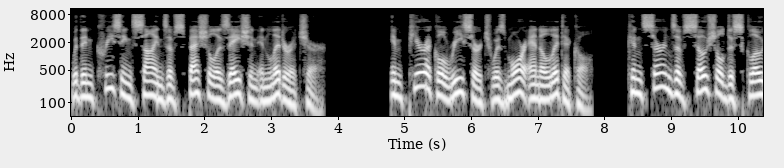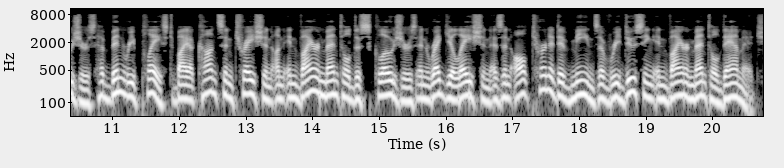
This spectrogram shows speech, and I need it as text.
with increasing signs of specialization in literature. Empirical research was more analytical. Concerns of social disclosures have been replaced by a concentration on environmental disclosures and regulation as an alternative means of reducing environmental damage.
